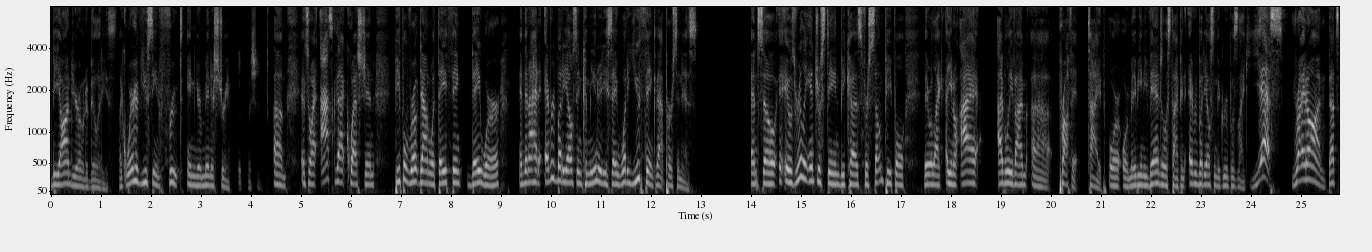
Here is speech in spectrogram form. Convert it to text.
beyond your own abilities? Like, where have you seen fruit in your ministry? Good question. Um, and so I asked that question. People wrote down what they think they were. And then I had everybody else in community say, what do you think that person is? And so it was really interesting because for some people, they were like, you know, I, I believe I'm a prophet type or, or maybe an evangelist type. And everybody else in the group was like, yes, right on. That's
